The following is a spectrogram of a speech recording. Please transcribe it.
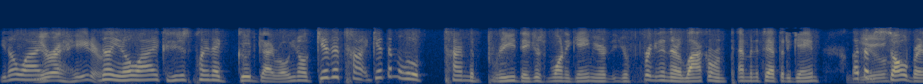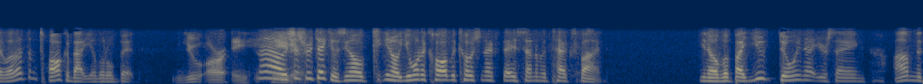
You know why? You're a hater. No, you know why? Because you're just playing that good guy role. You know, give the time, give them a little time to breathe. They just won a game. You're you're friggin' in their locker room ten minutes after the game. Let You- them celebrate. Let them talk about you a little bit. You are a No, hater. it's just ridiculous. You know, you know, you want to call the coach the next day, send him a text, fine. You know, but by you doing that, you're saying I'm the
